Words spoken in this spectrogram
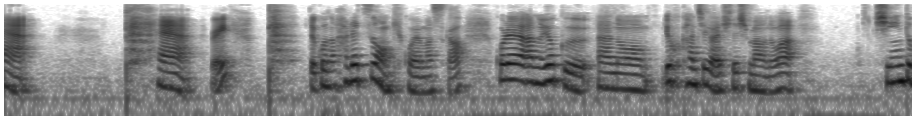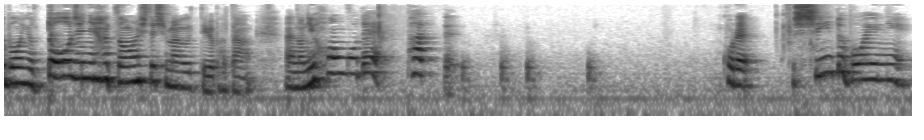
ー、パ、right? で、この破裂音聞こえますか？これ、あの、よく、あの、よく勘違いしてしまうのは、子音と母音を同時に発音してしまうっていうパターン。あの、日本語でパってこれ子音と母音に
